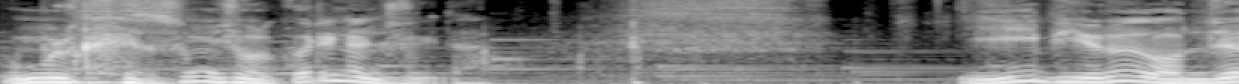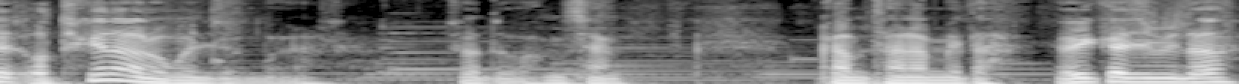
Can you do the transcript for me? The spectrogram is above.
운물가에서 숭늉을 끓이는 중이다. 이 비유는 언제 어떻게 나오는 건지 정말 저도 항상 감탄합니다. 여기까지입니다.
